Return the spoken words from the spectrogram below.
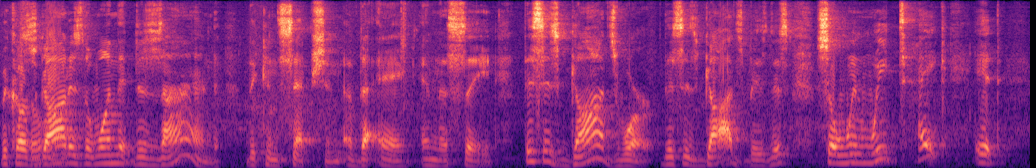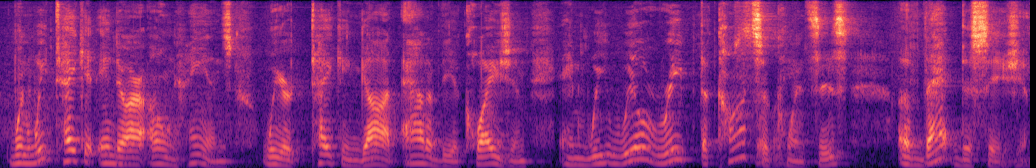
because God is the one that designed the conception of the egg and the seed. This is God's work. This is God's business. So when we take it when we take it into our own hands, we are taking God out of the equation and we will reap the consequences of that decision.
